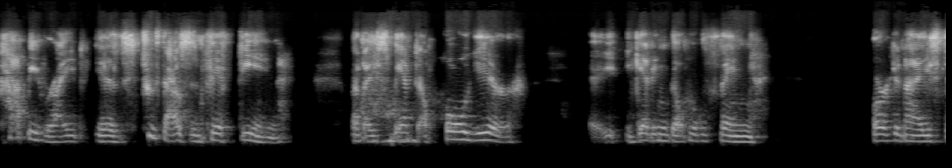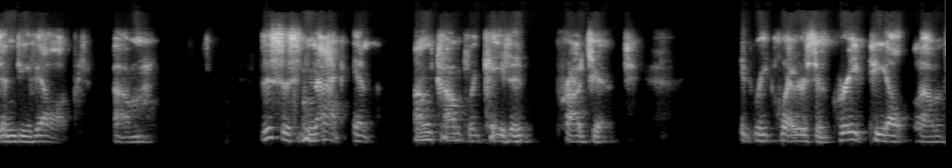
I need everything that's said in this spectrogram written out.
copyright is 2015, but I spent a whole year uh, getting the whole thing organized and developed. Um, this is not an uncomplicated project. It requires a great deal of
